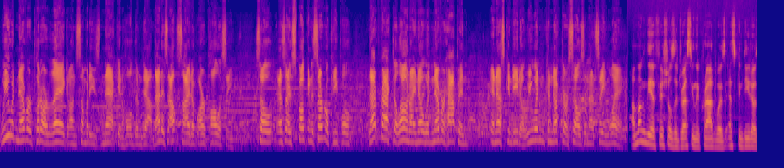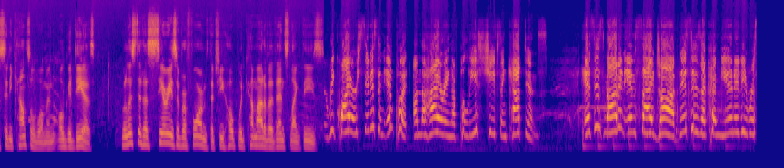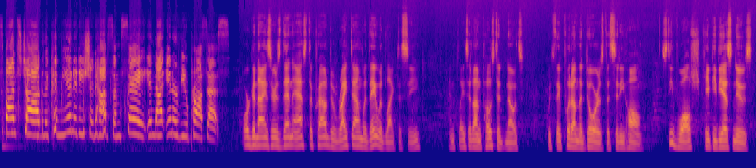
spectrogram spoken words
We would never put our leg on somebody's neck and hold them down. That is outside of our policy. So, as I've spoken to several people, that fact alone I know would never happen in Escondido. We wouldn't conduct ourselves in that same way. Among the officials addressing the crowd was Escondido City Councilwoman Olga Diaz, who listed a series of reforms that she hoped would come out of events like these. Require citizen input on the hiring of police chiefs and captains. This is not an inside job. This is a community response job, and the community should have some say in that interview process. Organizers then asked the crowd to write down what they would like to see and place it on post it notes, which they put on the doors to City Hall. Steve Walsh, KPBS News.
